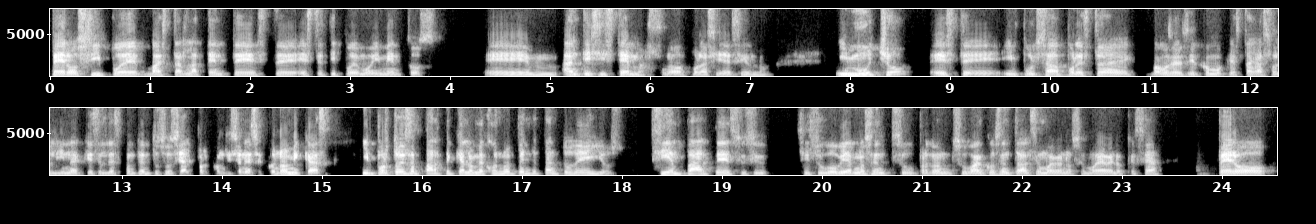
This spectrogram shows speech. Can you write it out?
pero sí puede, va a estar latente este, este tipo de movimientos em, antisistemas, ¿no? Por así decirlo. Y mucho este, impulsado por esta, vamos a decir, como que esta gasolina que es el descontento social por condiciones económicas y por toda esa parte que a lo mejor no depende tanto de ellos. Sí, en parte, si, si su gobierno, su, perdón, su banco central se mueve o no se mueve, lo que sea, pero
